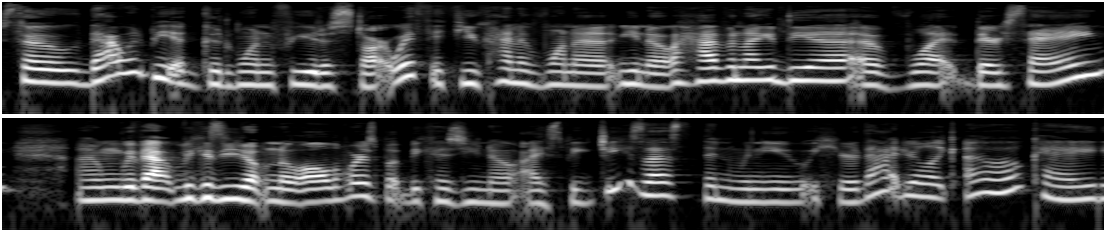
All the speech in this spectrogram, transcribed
So that would be a good one for you to start with if you kind of want to, you know, have an idea of what they're saying um, without because you don't know all the words, but because you know I speak Jesus, then when you hear that, you're like, oh, okay.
